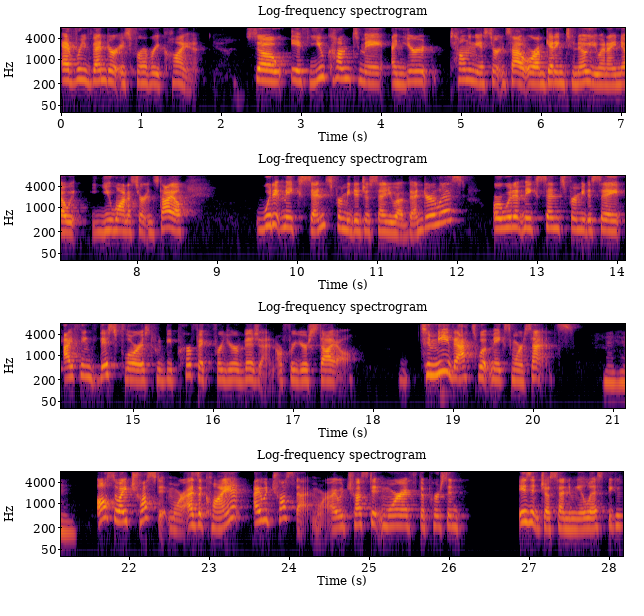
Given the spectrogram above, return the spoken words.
every vendor is for every client. So if you come to me and you're telling me a certain style or I'm getting to know you and I know you want a certain style, would it make sense for me to just send you a vendor list? Or would it make sense for me to say, I think this florist would be perfect for your vision or for your style? To me, that's what makes more sense. Mm-hmm. Also, I trust it more. As a client, I would trust that more. I would trust it more if the person isn't just sending me a list because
